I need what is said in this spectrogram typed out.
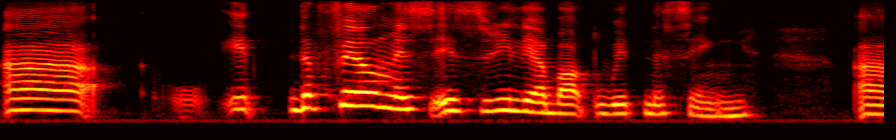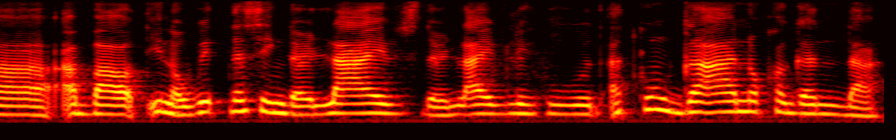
ah, it, the film is is really about witnessing. Uh, about you know witnessing their lives, their livelihood at kung gaano kaganda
